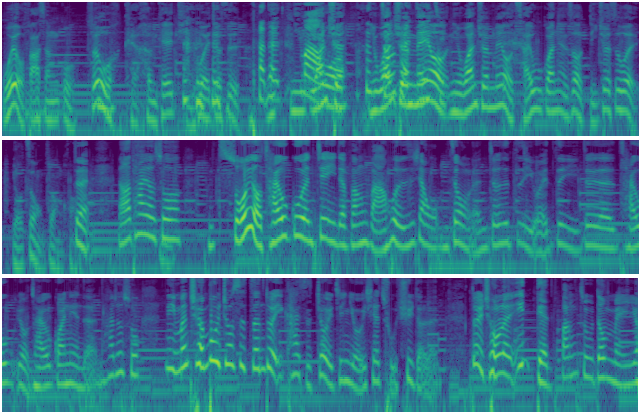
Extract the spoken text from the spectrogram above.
我有发生过，所以我可很可以体会，就是 他在你完全你完全没有你完全没有财务观念的时候，的确是会有这种状况。对，然后他又说，所有财务顾问建议的方法，或者是像我们这种人，就是自以为自己这个财务有财务观念的人，他就说，你们全部就是针对一开始就已经有一些储蓄的人。对穷人一点帮助都没有，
